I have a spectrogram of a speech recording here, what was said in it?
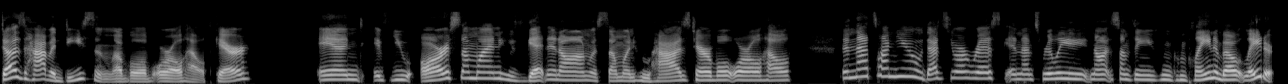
does have a decent level of oral health care. And if you are someone who's getting it on with someone who has terrible oral health, then that's on you. That's your risk. And that's really not something you can complain about later.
